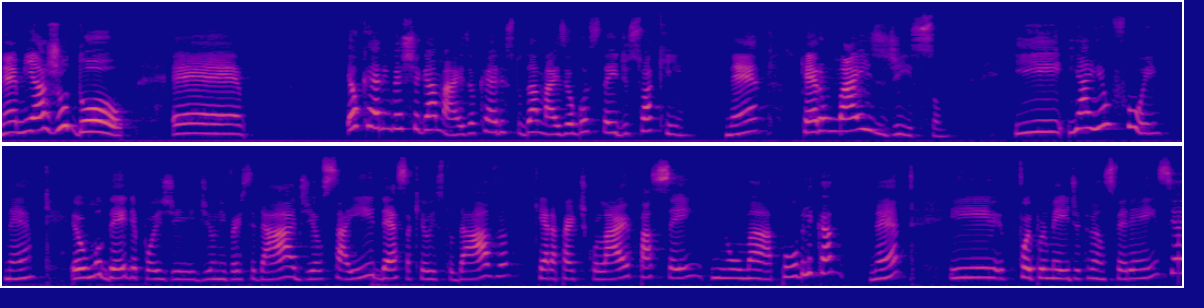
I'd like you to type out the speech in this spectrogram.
né? Me ajudou. É, eu quero investigar mais, eu quero estudar mais, eu gostei disso aqui, né? Quero mais disso. E, e aí eu fui, né? Eu mudei depois de, de universidade, eu saí dessa que eu estudava, que era particular, passei em uma pública né? E foi por meio de transferência.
